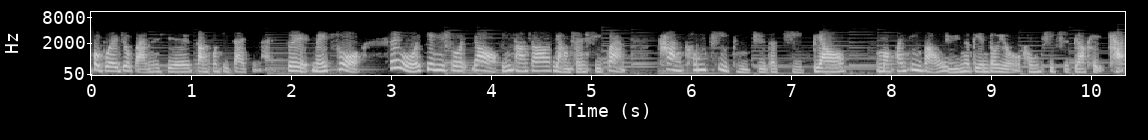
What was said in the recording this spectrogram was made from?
会不会就把那些脏空气带进来？对，没错。所以我会建议说，要平常就要养成习惯，看空气品质的指标。我们环境保护局那边都有空气指标可以看。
